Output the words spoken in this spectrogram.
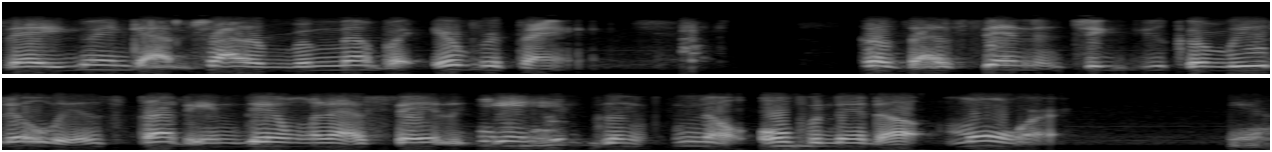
said. You ain't got to try to remember everything. Because I send it to you, you can read over and study, and then when I say it again, you can, you know, open it up more. yeah.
